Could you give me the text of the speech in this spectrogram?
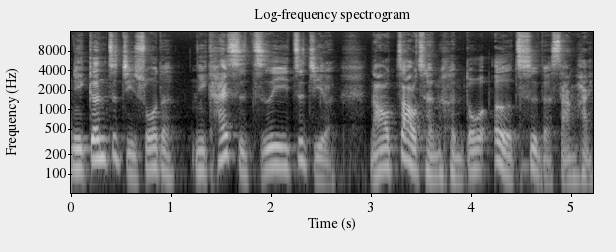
你跟自己说的，你开始质疑自己了，然后造成很多二次的伤害。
